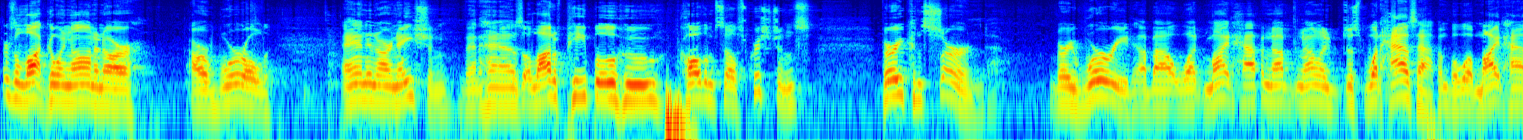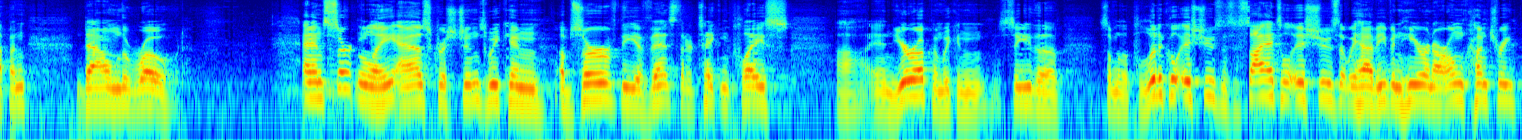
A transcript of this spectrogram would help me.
There's a lot going on in our, our world and in our nation that has a lot of people who call themselves Christians very concerned, very worried about what might happen, not, not only just what has happened, but what might happen down the road. And certainly, as Christians, we can observe the events that are taking place uh, in Europe, and we can see the some of the political issues and societal issues that we have even here in our own country.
